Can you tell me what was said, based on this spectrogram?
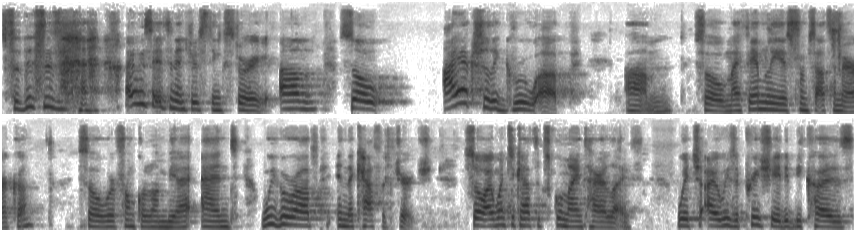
So this is i would say it's an interesting story. Um, so i actually grew up um, so my family is from south america. So we're from colombia and we grew up in the catholic church so I went to Catholic school my entire life, which I always appreciated because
